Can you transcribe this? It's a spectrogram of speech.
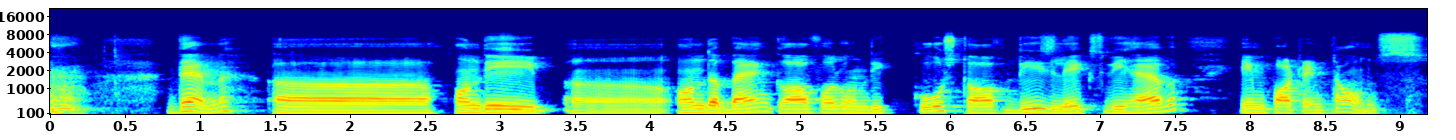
then uh, on the uh, on the bank of or on the coast of these lakes we have important towns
